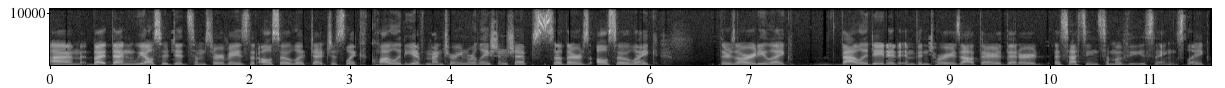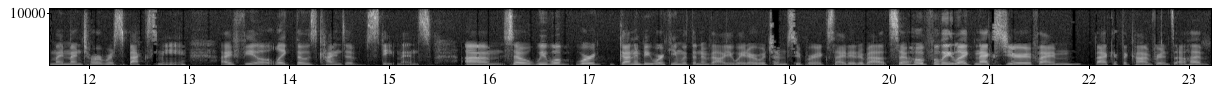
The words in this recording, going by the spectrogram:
Um, but then we also did some surveys that also looked at just like quality of mentoring relationships. So there's also like there's already like validated inventories out there that are assessing some of these things. Like my mentor respects me. I feel like those kinds of statements. Um, so we will we're going to be working with an evaluator which i'm super excited about. So hopefully like next year if i'm back at the conference i'll have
